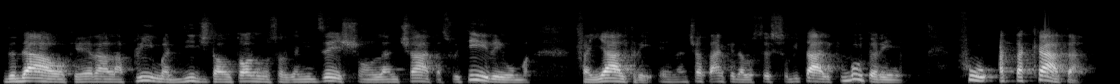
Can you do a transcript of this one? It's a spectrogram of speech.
The DAO, che era la prima Digital Autonomous Organization lanciata su Ethereum, fra gli altri eh, lanciata anche dallo stesso Vitalik Buterin, fu attaccata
